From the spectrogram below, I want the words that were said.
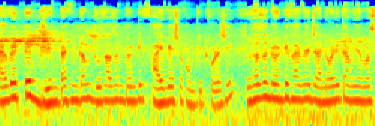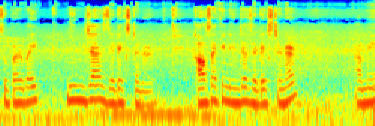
অ্যাওয়েটেড ড্রিমটা কিন্তু আমি টু থাউজেন্ড টোয়েন্টি ফাইভে এসে কমপ্লিট করেছি। টু থাউজেন্ড টোয়েন্টি ফাইভের জানুয়ারিতে আমি আমার super bike Ninja Z X ten R Kawasaki Ninja Z X ten R আমি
